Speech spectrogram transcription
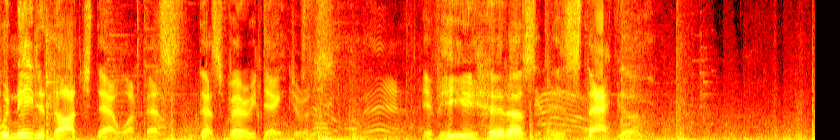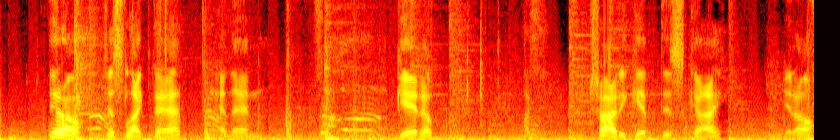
we need to dodge that one. That's that's very dangerous. If he hit us, his stagger. You know, just like that. And then get him. Try to get this guy. You know?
